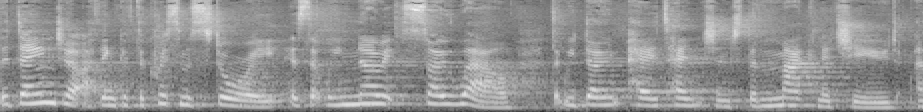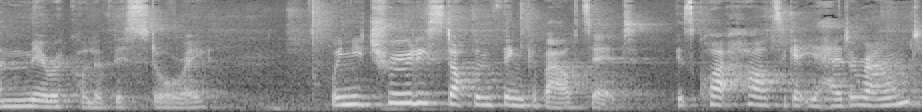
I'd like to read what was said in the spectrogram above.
The danger, I think, of the Christmas story is that we know it so well that we don't pay attention to the magnitude and miracle of this story. When you truly stop and think about it, it's quite hard to get your head around.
